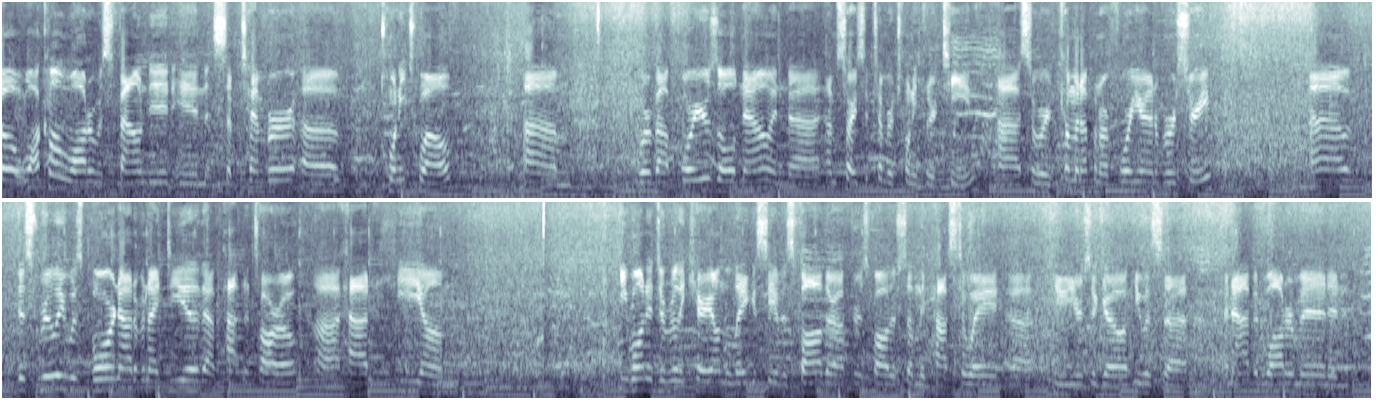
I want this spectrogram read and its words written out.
Walk on Water was founded in September of 2012. Um, we're about four years old now, and uh, I'm sorry, September 2013. Uh, so we're coming up on our four-year anniversary. Uh, this really was born out of an idea that Pat Notaro uh, had. He um, he wanted to really carry on the legacy of his father after his father suddenly passed away uh, a few years ago. He was uh, an avid waterman and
